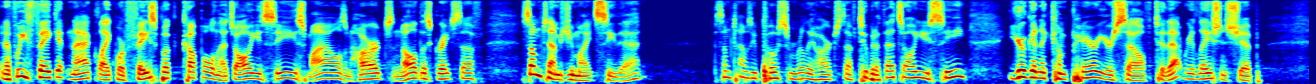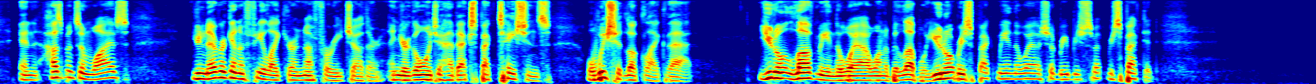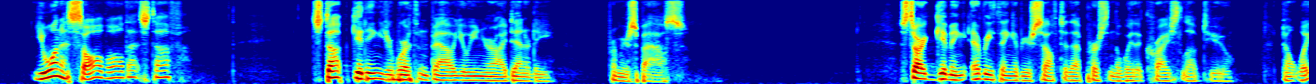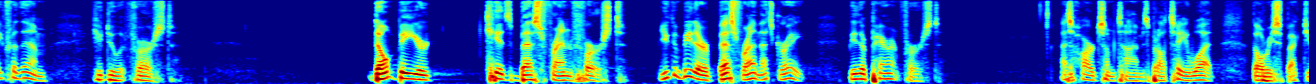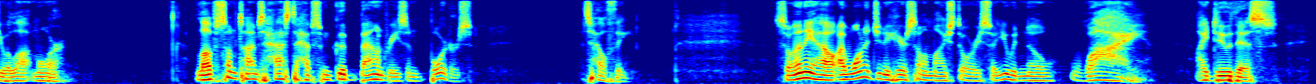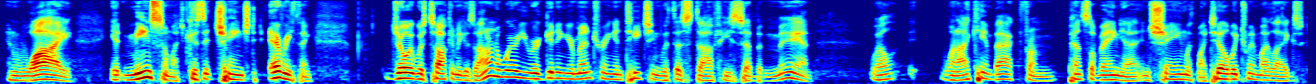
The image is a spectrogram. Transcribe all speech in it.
And if we fake it and act like we're Facebook couple and that's all you see, smiles and hearts and all this great stuff, sometimes you might see that. Sometimes we post some really hard stuff too, but if that's all you see, you're going to compare yourself to that relationship. And husbands and wives, you're never going to feel like you're enough for each other. And you're going to have expectations. Well, we should look like that. You don't love me in the way I want to be loved. Well, you don't respect me in the way I should be respected. You want to solve all that stuff? Stop getting your worth and value in your identity from your spouse. Start giving everything of yourself to that person the way that Christ loved you. Don't wait for them, you do it first. Don't be your kid's best friend first. You can be their best friend, that's great. Be their parent first. That's hard sometimes, but I'll tell you what, they'll respect you a lot more. Love sometimes has to have some good boundaries and borders. It's healthy. So, anyhow, I wanted you to hear some of my stories so you would know why I do this and why it means so much because it changed everything. Joey was talking to me, he goes, I don't know where you were getting your mentoring and teaching with this stuff. He said, but man, well, when I came back from Pennsylvania in shame with my tail between my legs,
